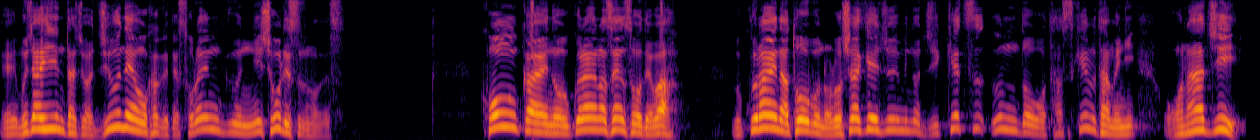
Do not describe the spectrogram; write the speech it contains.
ムジャヒンたちは10年をかけてソ連軍に勝利するのです。今回のウクライナ戦争ではウクライナ東部のロシア系住民の自決運動を助けるために同じ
